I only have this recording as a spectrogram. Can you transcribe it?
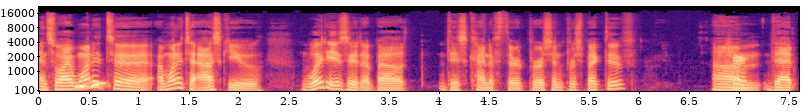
And so I mm-hmm. wanted to I wanted to ask you, what is it about this kind of third person perspective um, sure. that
